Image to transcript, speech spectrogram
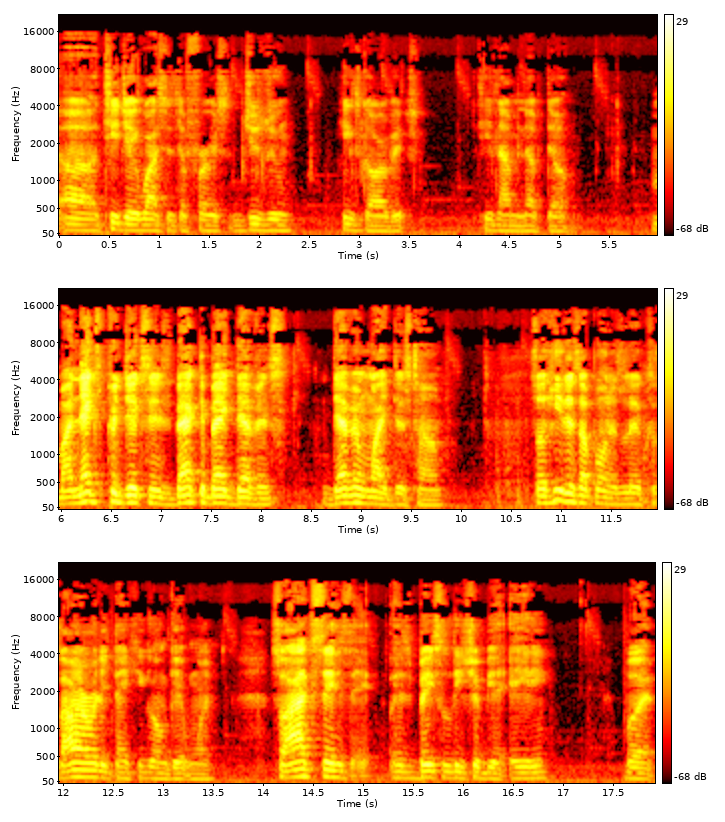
Uh, TJ Watt is the first. Juju, he's garbage. He's not enough though. My next prediction is back-to-back Devins. Devin White this time. So he is up on his list because I don't really think he's going to get one. So I'd say his, his basically should be an 80. But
